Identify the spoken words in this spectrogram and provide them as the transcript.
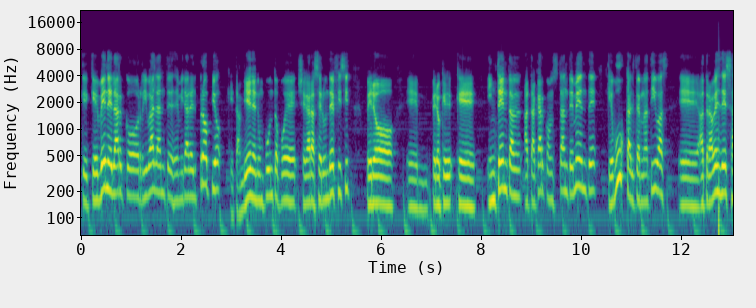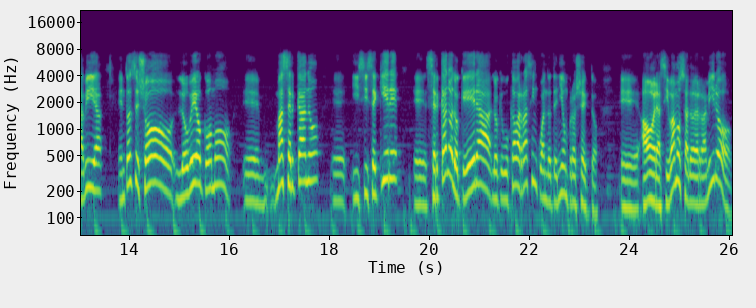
que, ven el arco rival antes de mirar el propio, que también en un punto puede llegar a ser un déficit, pero Em, pero que, intentan atacar constantemente, que busca alternativas eh, a través de esa vía. Entonces yo lo veo como eh, más cercano eh, y si se quiere, cercano a lo que era, lo que buscaba Racing cuando tenía un proyecto. ahora, si vamos a lo de Ramiro,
